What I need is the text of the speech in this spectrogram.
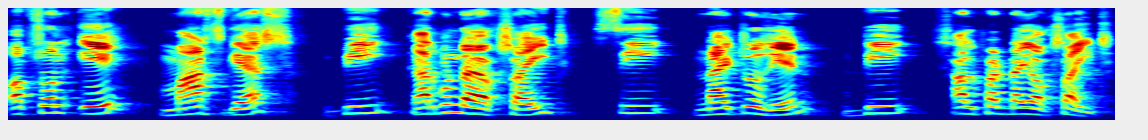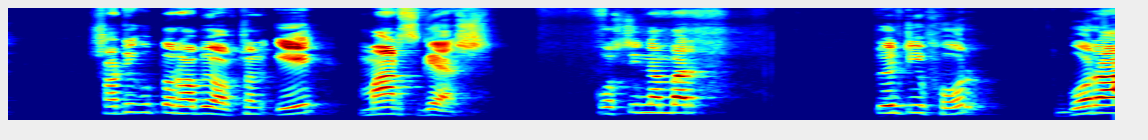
option A marsh gas B carbon dioxide C nitrogen D sulphur dioxide. সঠিক উত্তর হবে option A marsh gas. Question number twenty four Gora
